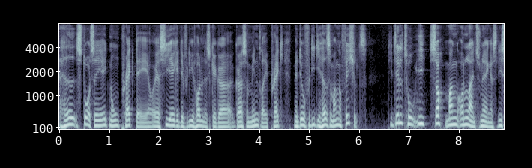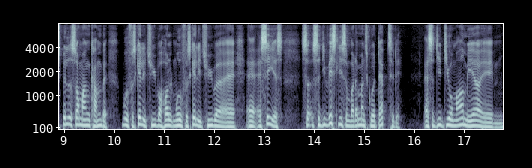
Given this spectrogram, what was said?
havde stort set ikke nogen prac-dage, og jeg siger ikke, at det er fordi holdene skal gøre, gøre sig mindre i prac, men det var fordi, de havde så mange officials. De deltog i så mange online turneringer, så de spillede så mange kampe mod forskellige typer hold, mod forskellige typer af, af, af CS, så, så de vidste ligesom, hvordan man skulle adapte til det. Altså, de, de var meget mere... Øh,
